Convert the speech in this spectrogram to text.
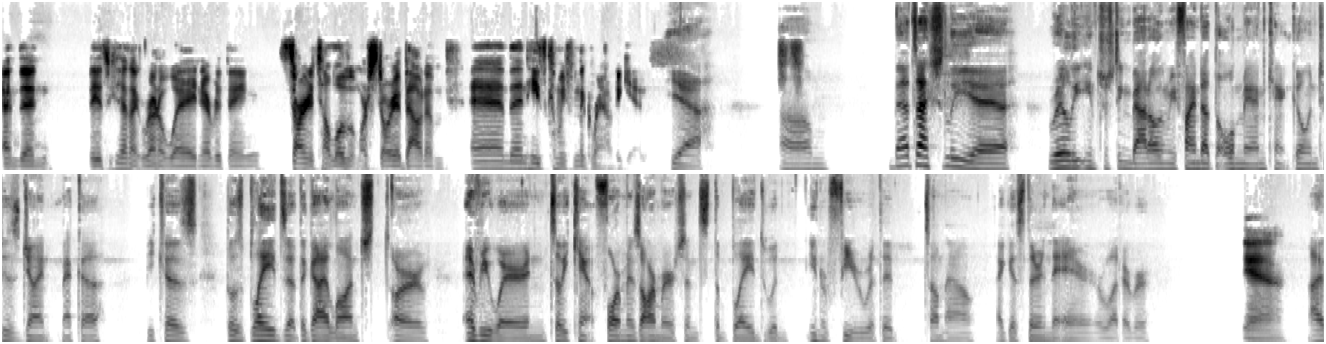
And then they just kind of like run away and everything. Starting to tell a little bit more story about him, and then he's coming from the ground again. yeah, um, that's actually a really interesting battle, and we find out the old man can't go into his giant mecha because those blades that the guy launched are everywhere, and so he can't form his armor since the blades would interfere with it somehow. I guess they're in the air or whatever. Yeah, I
